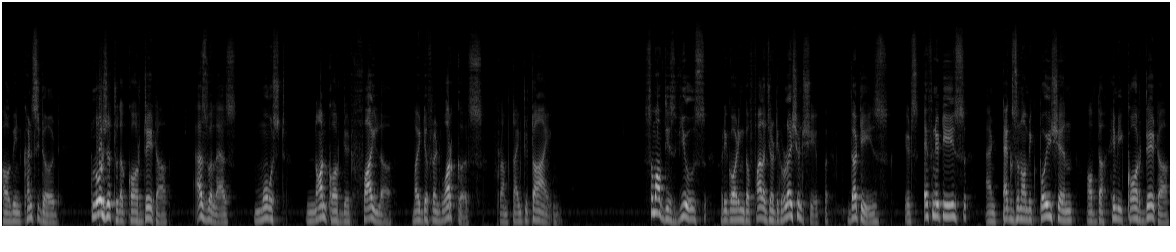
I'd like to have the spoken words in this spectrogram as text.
have been considered closer to the chordata as well as most non-chordate phyla by different workers from time to time. Some of these views regarding the phylogenetic relationship, that is, its affinities and taxonomic position of the hemichordata,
